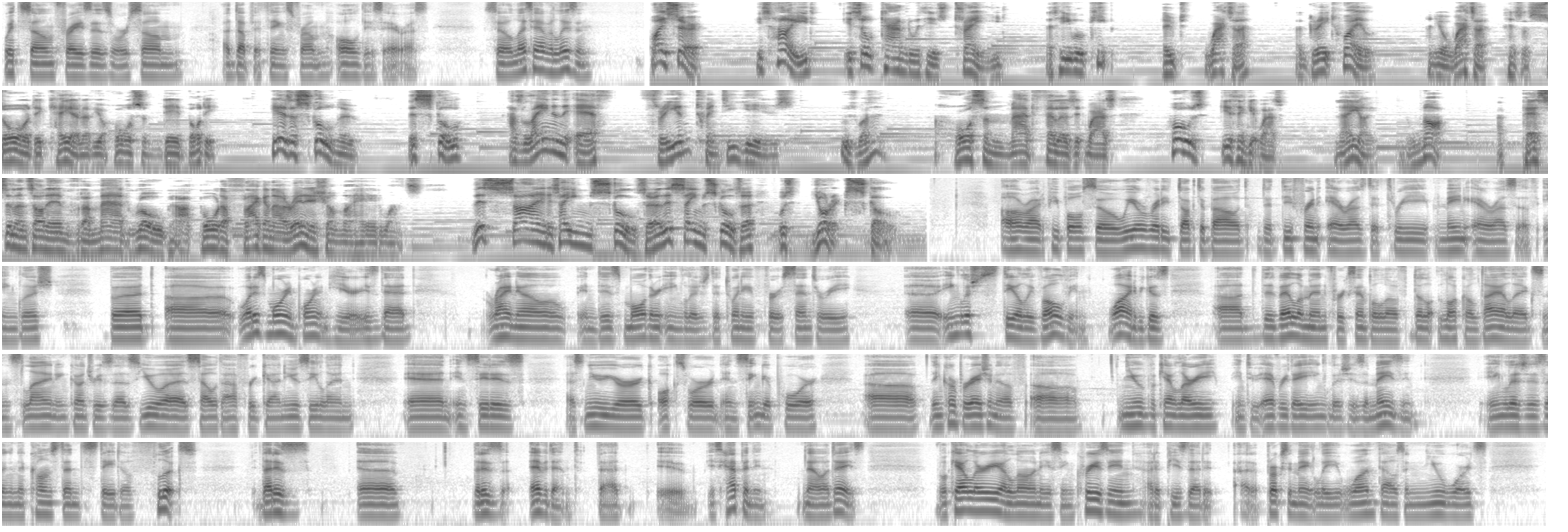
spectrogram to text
with some phrases or some adopted things from all these eras. So let's have a listen. Why, sir, his hide is so tanned with his trade that he will keep out water a great while, and your water is a sore decayer of your horse and dead body. Here's a skull now. This skull has lain in the earth three and twenty years. Whose was it? A whoreson mad fellow's it was. Whose do you think it was? Nay, I know not. A pestilence on him for a mad rogue. I poured a flagon of Rhenish on my head once. This same skull, sir, this same skull, sir, was Yorick's skull. Alright, people, so we already talked about the different eras, the three main eras of English. But uh, what is more important here is that right now, in this modern English, the 21st century, uh, English is still evolving. Why? Because uh, the development, for example, of the local dialects and slang in countries as US, South Africa, New Zealand, and in cities as New York, Oxford, and Singapore, uh, the incorporation of uh, new vocabulary into everyday English is amazing. English is in a constant state of flux. That is, uh, that is evident that it is happening nowadays. Vocabulary alone is increasing at a pace that at approximately 1,000 new words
